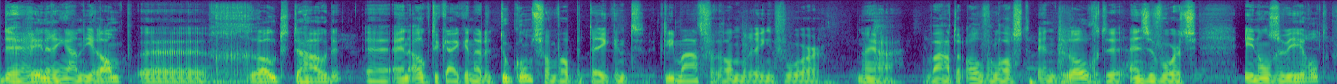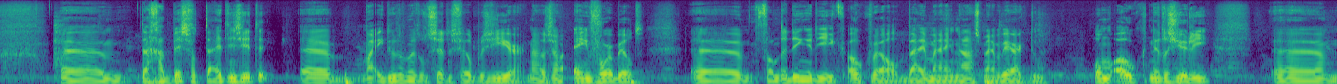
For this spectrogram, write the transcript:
de herinnering aan die ramp groot te houden. en ook te kijken naar de toekomst. Van wat betekent klimaatverandering voor nou ja, wateroverlast en droogte enzovoorts in onze wereld. Ehm, daar gaat best wat tijd in zitten. maar ik doe dat met ontzettend veel plezier. Nou, dat is één voorbeeld van de dingen die ik ook wel bij mij, naast mijn werk doe om ook, net als jullie, ehm,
